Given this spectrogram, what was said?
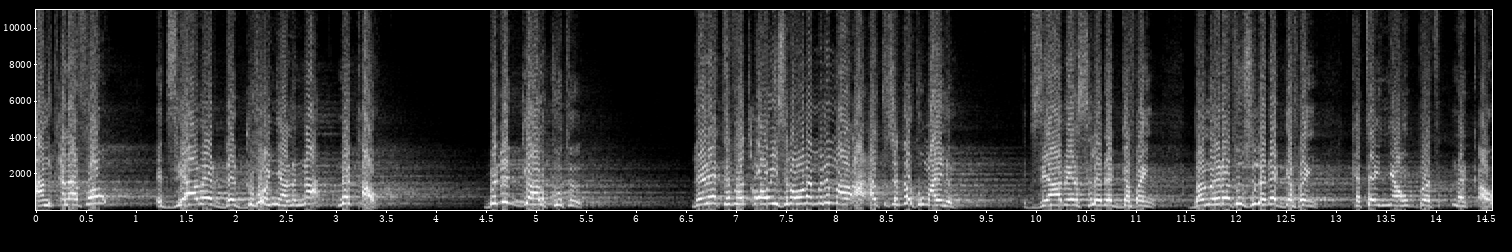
አንቀላፋው እግዚአብሔር ደግፎኛልና ነቃሁ። ብድግ አልኩት። ለእኔ ተፈጥሯዊ ስለሆነ ምንም አልተቸገርኩም አይልም። እግዚአብሔር ስለደገፈኝ፣ በምሕረቱ ስለደገፈኝ ከተኛሁበት ነቃሁ።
